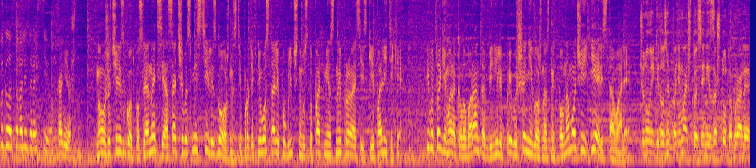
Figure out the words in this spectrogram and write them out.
Вы голосовали за Россию? Конечно. Но уже через год после аннексии Асачева сместили с должности. Против него стали публично выступать местные пророссийские политики. И в итоге мэра-коллаборанта обвинили в превышении должностных полномочий и арестовали. Чиновники должны понимать, что если они за что-то брали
